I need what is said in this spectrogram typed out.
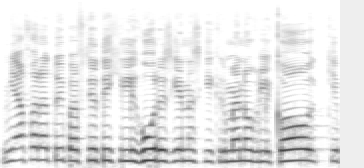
Μια φορά του είπε αυτή ότι έχει λιγούρες για ένα συγκεκριμένο γλυκό και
